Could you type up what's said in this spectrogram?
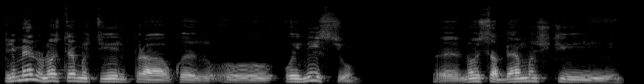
primeiro, nós temos que ir para coisa, o, o início. É, nós sabemos que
